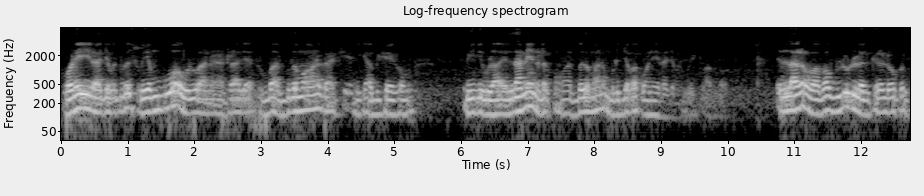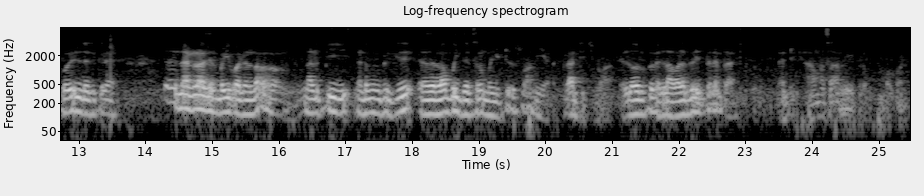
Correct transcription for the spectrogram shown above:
கோடை ராஜபத்தில் சுயம்புவாக உருவான நடராஜர். ரொம்ப அற்புதமான காட்சி. அன்றைக்கி அபிஷேகம் வீதி உலா எல்லாமே நடக்கும். அற்புதமான முடிஞ்சவா கோணை போயிட்டு வாங்குவோம். எல்லாரும் வாவா உள்ளூரில் இருக்கிற லோக்கல் கோயிலில் இருக்கிற நடராஜர் வழிபாடெல்லாம் நடத்தி நடந்துருக்கு அதெல்லாம் போய் தரிசனம் பண்ணிவிட்டு சுவாமியை பிரார்த்திச்சுடுவான் எல்லோருக்கும் எல்லா வளங்களையும் தர பிரார்த்திக்கணும் நன்றி. ராமசாமி பகவான்.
